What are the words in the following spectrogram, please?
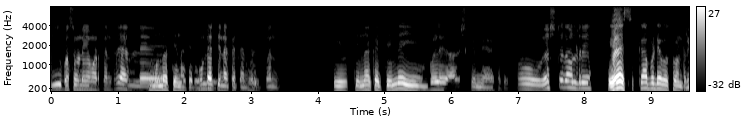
ಈ ಬಸವಣ್ಣ ಏನ್ ಮಾಡ್ತಾನ್ರಿ ಅಲ್ಲಿ ಮುಂದ ತಿನ್ನಕತ್ತಿ ಉಂಡ ತಿನ್ನಕತ್ತಾನ್ರಿ ಬಂದ್. ಇವ್ ತಿನ್ನಕತ್ತಿಂದ ಈ ಬಳ್ಳಿ ಅಷ್ಟು ಕಮ್ಮಿ ಆಗಕತ್ತೈತಿ ಓ ಎಷ್ಟ್ ಅದಾವಲ್ರಿ? ಏ ಸಿಕ್ಕಾಪಟ್ಟೆ ಬಸವಣ್ರಿ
